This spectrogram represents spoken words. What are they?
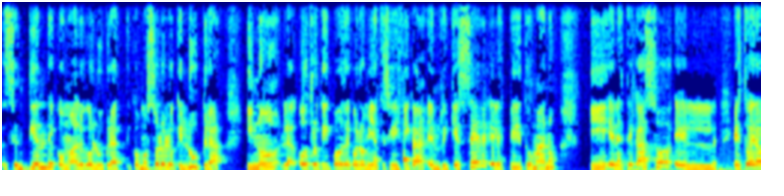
se entiende como algo lucra, como solo lo que lucra y no otro tipo de economía que significa enriquecer el espíritu humano. Y en este caso, el, esto era,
